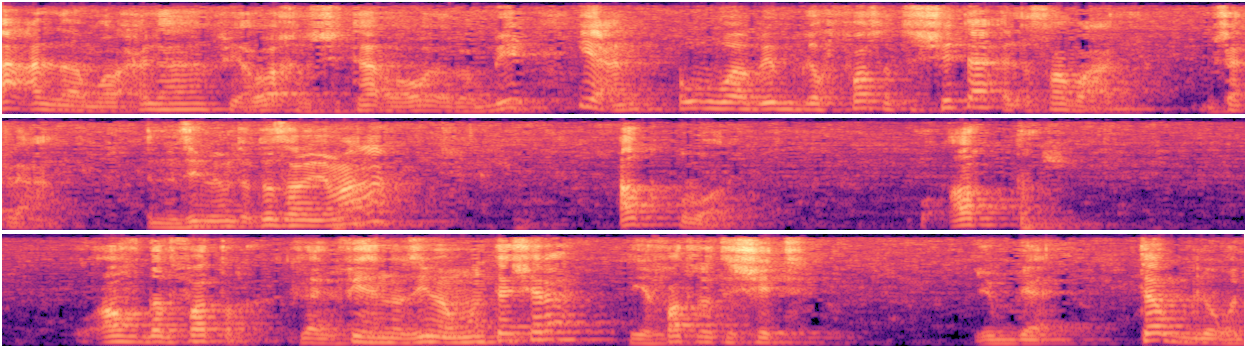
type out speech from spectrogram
أعلى مراحلها في أواخر الشتاء وأوائل الربيع يعني هو بيبقى في فترة الشتاء الإصابة عالية بشكل عام. النزيمة إمتى؟ بتظهر يا جماعة؟ أطول وأكتر وأفضل فترة تلاقي فيها النزيمة منتشرة هي فترة الشتاء. يبقى تبلغ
